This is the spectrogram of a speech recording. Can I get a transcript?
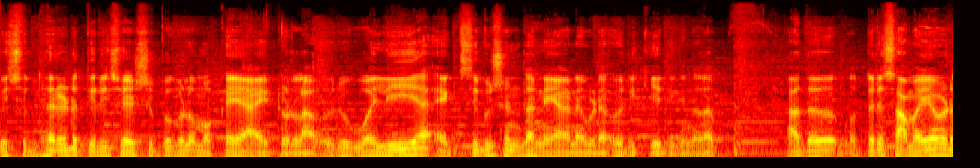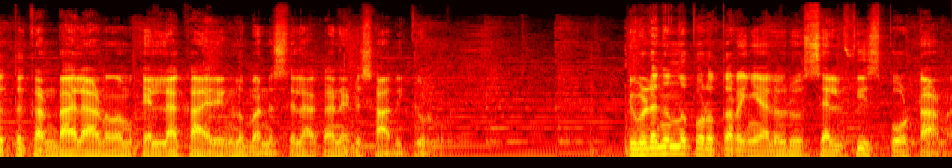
വിശുദ്ധരുടെ തിരുശേഷിപ്പുകളും ഒക്കെ ആയിട്ടുള്ള ഒരു വലിയ എക്സിബിഷൻ തന്നെയാണ് ഇവിടെ ഒരുക്കിയിരിക്കുന്നത്. അത് ഒത്തിരി സമയമെടുത്ത് കണ്ടാലാണ് നമുക്ക് എല്ലാ കാര്യങ്ങളും മനസ്സിലാക്കാനായിട്ട് സാധിക്കുള്ളൂ. ഇവിടെ നിന്ന് പുറത്തിറങ്ങിയാൽ ഒരു സെൽഫി സ്പോട്ടാണ്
